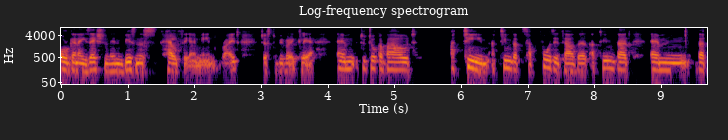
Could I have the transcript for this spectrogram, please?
organizational and business healthy, I mean, right? Just to be very clear, um, to talk about a team, a team that supports each other, a team that um, that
